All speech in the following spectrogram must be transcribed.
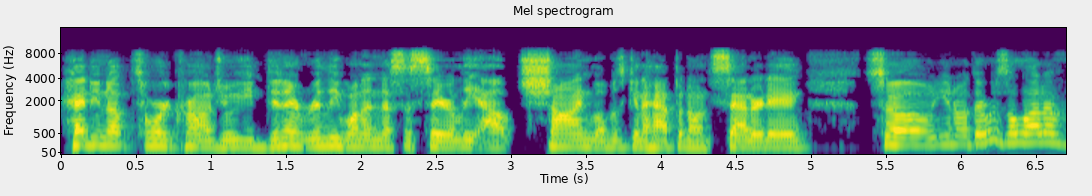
Heading up toward Crown Jewel, you didn't really want to necessarily outshine what was going to happen on Saturday. So, you know, there was a lot of,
